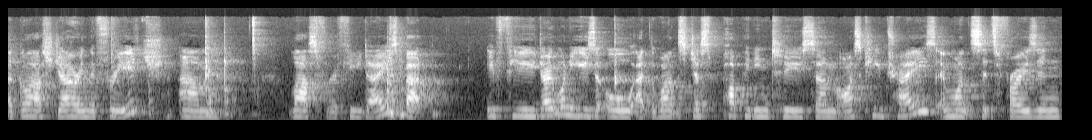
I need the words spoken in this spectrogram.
a glass jar in the fridge. Um, last for a few days, but if you don't want to use it all at the once, just pop it into some ice cube trays and once it's frozen,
